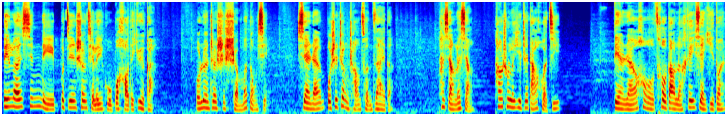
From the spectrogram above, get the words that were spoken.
林鸾心里不禁升起了一股不好的预感。无论这是什么东西，显然不是正常存在的。他想了想，掏出了一只打火机，点燃后凑到了黑线一端。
